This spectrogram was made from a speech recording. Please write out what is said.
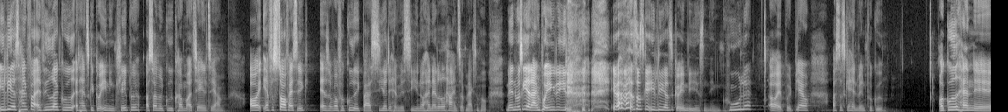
Elias han får at vide af Gud, at han skal gå ind i en klippe, og så vil Gud komme og tale til ham. Og jeg forstår faktisk ikke, altså, hvorfor Gud ikke bare siger det, han vil sige, når han allerede har hans opmærksomhed. Men måske er der en pointe i det. I hvert fald så skal Elias gå ind i sådan en hule og på et bjerg, og så skal han vende på Gud. Og Gud, han, øh,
